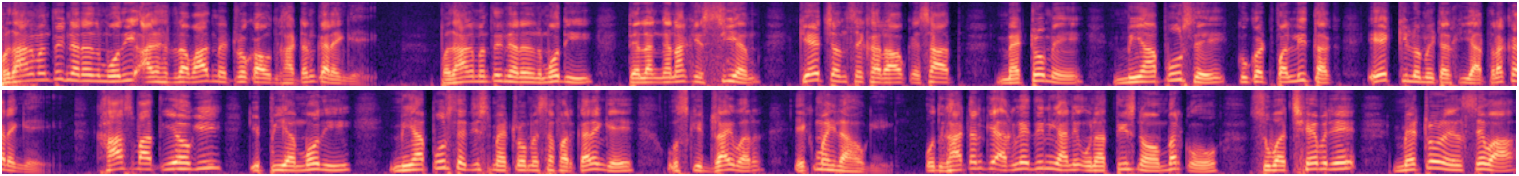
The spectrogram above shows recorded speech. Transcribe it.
प्रधानमंत्री नरेंद्र मोदी आज हैदराबाद मेट्रो का उद्घाटन करेंगे। प्रधानमंत्री नरेंद्र मोदी तेलंगाना के सीएम के चंद्रशेखर राव के साथ मेट्रो में मियापुर से कुकटपल्ली तक एक किलोमीटर की यात्रा करेंगे। खास बात यह होगी कि पीएम मोदी मियापुर से जिस मेट्रो में सफ़र करेंगे, उसकी ड्राइवर एक महिला होगी। उद्घाटन के अगले दिन यानी उनतीस नवंबर को सुबह छह बजे मेट्रो रेल सेवा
